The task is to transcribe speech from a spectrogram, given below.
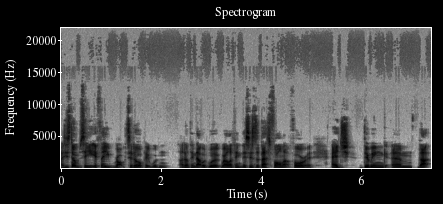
I just don't see if they rocked it up, it wouldn't, I don't think that would work well. I think this is the best format for it. Edge doing um, that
